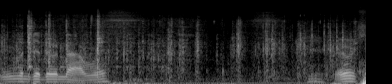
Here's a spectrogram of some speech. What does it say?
นี่มันจะโดนหนามไหมโอเค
